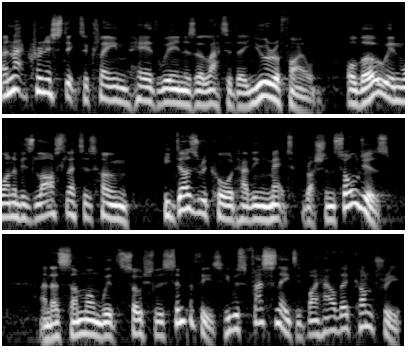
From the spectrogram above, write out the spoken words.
anachronistic to claim Hedd Wyn as a latter day Europhile, although in one of his last letters home, he does record having met Russian soldiers. And as someone with socialist sympathies, he was fascinated by how their country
